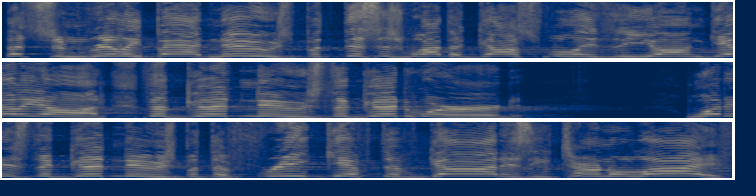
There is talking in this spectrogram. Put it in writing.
That's some really bad news, but this is why the gospel is the evangelion, the good news, the good word. What is the good news? But the free gift of God is eternal life.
